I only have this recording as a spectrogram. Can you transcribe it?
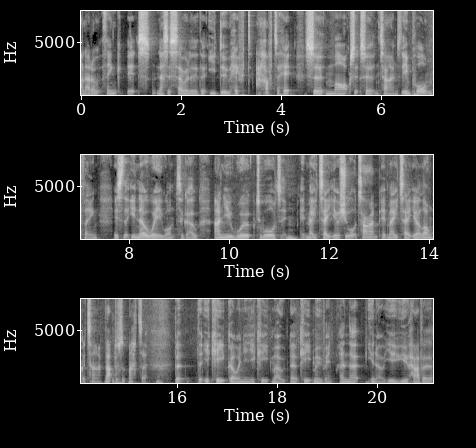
And I don't think it's necessarily that you do have to hit certain marks at certain times. The important thing is that you know where you want to go and you work towards it. It may take you a short time, it may take you a longer time. That doesn't matter. But that you keep going and you keep mo- uh, keep moving, and that you know you you have a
